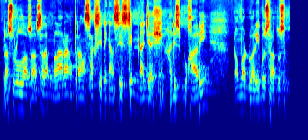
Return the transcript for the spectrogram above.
Rasulullah SAW melarang transaksi dengan sistem najash. Hadis Bukhari nomor 2142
